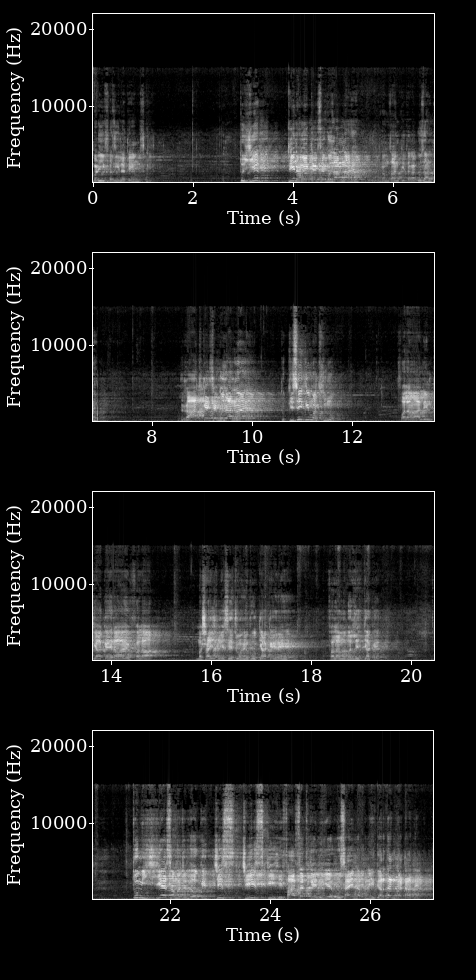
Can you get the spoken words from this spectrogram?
بڑی فضیلتیں ہیں اس کی۔ تو یہ دن ہمیں کیسے گزارنا ہے؟ رمضان کی طرح گزار دیں رات کیسے گزارنا ہے؟ تو کسی کی مت سنو۔ فلاں عالم کیا کہہ رہا ہے؟ فلاں مشائق میں سے جو ہیں وہ کیا کہہ رہے ہیں؟ فلاں مبلغ کیا کہہ رہے ہیں؟ تم یہ سمجھ لو کہ جس چیز کی حفاظت کے لیے حسین اپنی گردن کٹا دیں،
